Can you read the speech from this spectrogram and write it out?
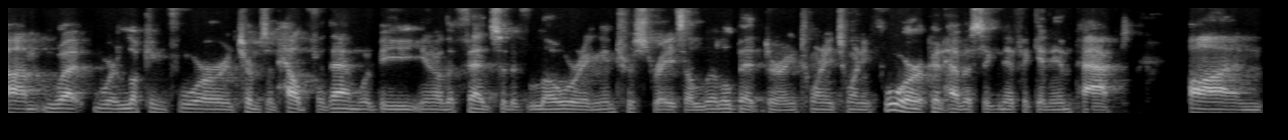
um, what we're looking for in terms of help for them would be, you know, the Fed sort of lowering interest rates a little bit during 2024 could have a significant impact on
